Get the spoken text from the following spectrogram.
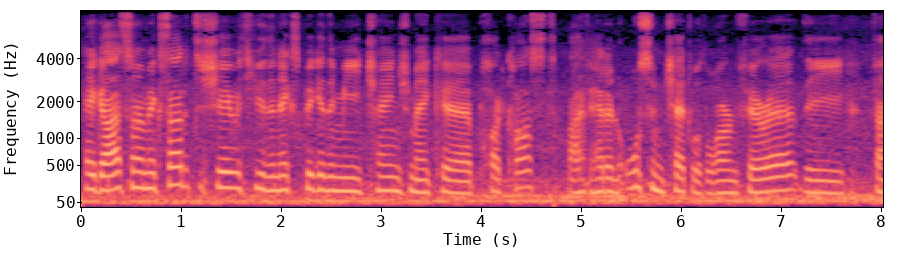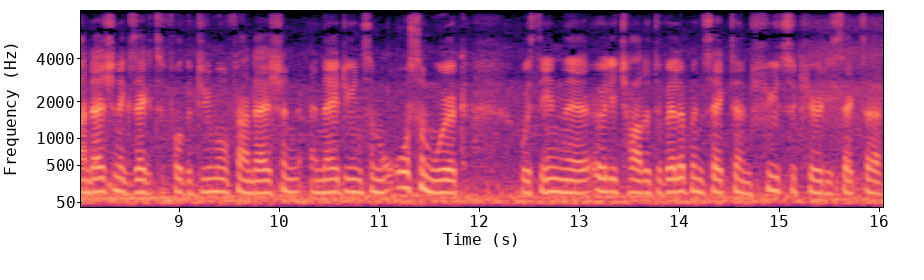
Hey guys, so I'm excited to share with you the next Bigger Than Me Changemaker podcast. I've had an awesome chat with Warren Ferrer, the foundation executive for the Do Foundation, and they're doing some awesome work within the early childhood development sector and food security sector.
